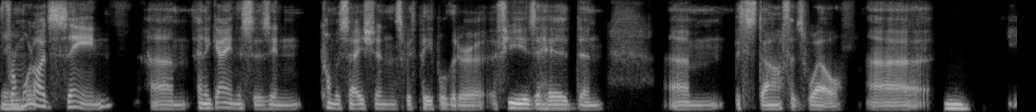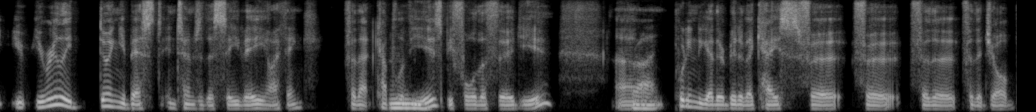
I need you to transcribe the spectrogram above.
yeah. from what i've seen um, and again this is in conversations with people that are a few years ahead and um, with staff as well uh, mm. you, you're really doing your best in terms of the cv i think for that couple mm. of years before the third year. Um, right. Putting together a bit of a case for for for the for the job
